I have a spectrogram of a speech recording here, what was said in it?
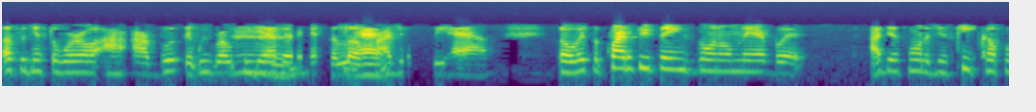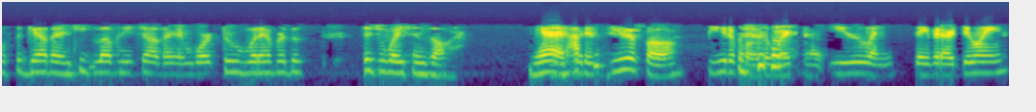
Us Against the World, our, our book that we wrote Mm. together and the love Yes. project we have. So it's a, quite a few things going on there, but I just want to just keep couples together and keep loving each other and work through whatever the situations are. Yes, And it I- is beautiful. Beautiful the work that you and David are doing.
